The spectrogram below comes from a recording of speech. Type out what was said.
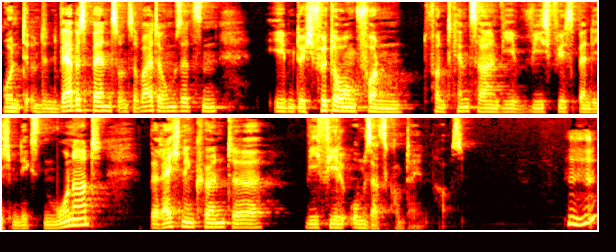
und, und den Werbespends und so weiter umsetzen, eben durch Fütterung von, von Kennzahlen wie, wie viel spende ich im nächsten Monat, berechnen könnte, wie viel Umsatz kommt da hinten raus. Mhm.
